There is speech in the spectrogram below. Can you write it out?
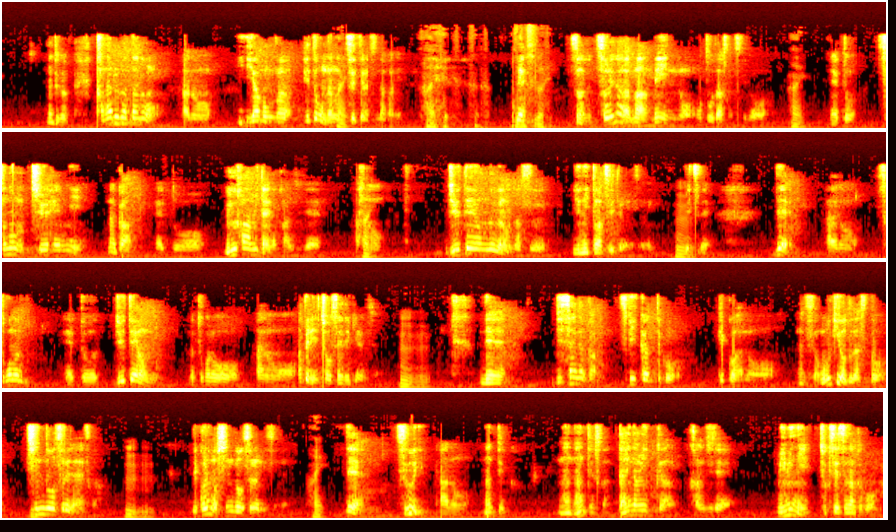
なんていうか、カナル型の、あの、イヤホンがヘッドホンなのについてるんです、中に。はい。で面白い。そうなんです。それが、まあ、メインの音を出すんですけど、はい。えっ、と、その周辺に、なんか、えっ、と、ウーハーみたいな感じで、あの、は重低音部分を出すユニットがついてるんですよね。うん。別で。で、あの、そこの、えっ、と、重低音のところを、あの、アプリで調整できるんですよ。うんうん。で、実際なんか、スピーカーってこう、結構あの、なんですか、大きい音出すと、振動するじゃないですか。うんうん。で、これも振動するんですよね。はい。で、すごい、あの、なんていうか、ななんていうんですか、ダイナミックな感じで、耳に直接なんかこ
